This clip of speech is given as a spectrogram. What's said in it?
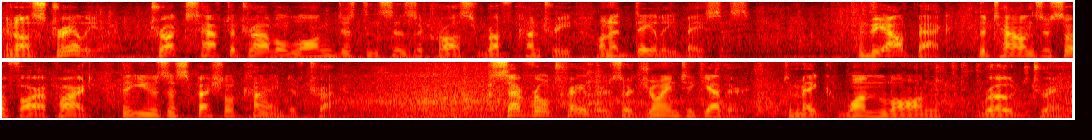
In Australia, trucks have to travel long distances across rough country on a daily basis. In the outback, the towns are so far apart, they use a special kind of truck. Several trailers are joined together to make one long road train.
